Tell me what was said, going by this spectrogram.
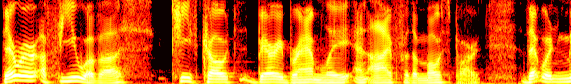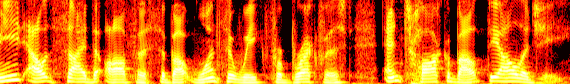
There were a few of us, Keith Coates, Barry Bramley, and I for the most part, that would meet outside the office about once a week for breakfast and talk about theology.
